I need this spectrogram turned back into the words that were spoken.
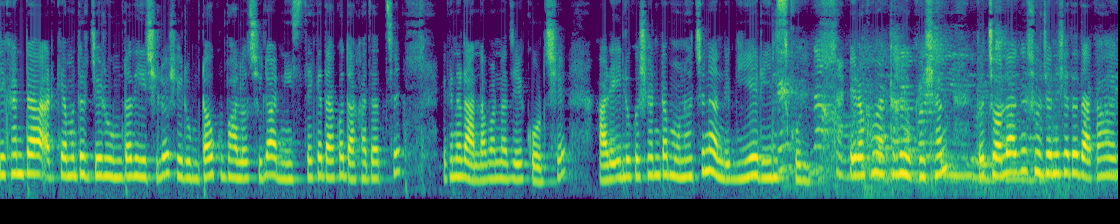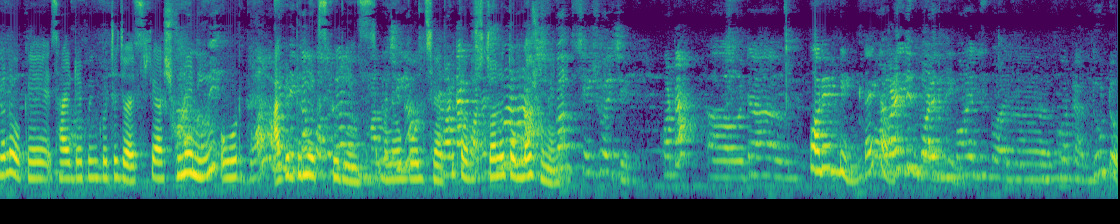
যেখানটা আর কি আমাদের যে রুমটা দিয়েছিল সেই রুমটাও খুব ভালো ছিল। আর নিচ থেকে দেখো দেখা যাচ্ছে এখানে রান্নাবান্না যে করছে। আর এই লোকেশনটা মনে হচ্ছে না গিয়ে রিলস করি। এরকম একটা লোকেশন তো চলো আগে সুজানির সাথে দেখা হয়ে গেল। ওকে সাইড ড্রাইভিং করছে জয়শ্রী। আর শুনে নি ওর আগের দিনের এক্সপিরিয়েন্স মানে ও বলছে আর কি। তো চলো তোমরাও শুনে নিই শেষ হয়েছে কটা ওটা পরের দিন তাই তো? পরের দিন পরের দিন। পরের দিন পরের কটা? দুটো।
